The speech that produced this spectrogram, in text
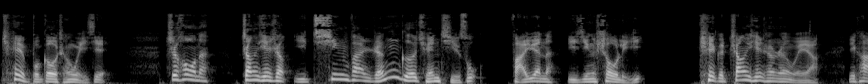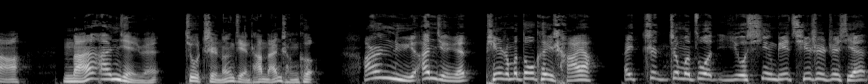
这不构成猥亵。”之后呢，张先生以侵犯人格权起诉，法院呢已经受理。这个张先生认为啊，你看啊，男安检员就只能检查男乘客，而女安检员凭什么都可以查呀？哎，这这么做有性别歧视之嫌。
